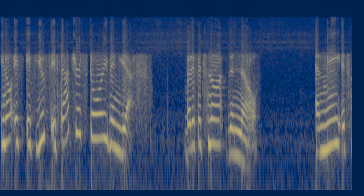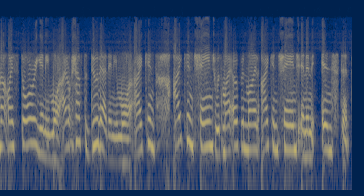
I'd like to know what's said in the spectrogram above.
you know, if if you if that's your story, then yes. But if it's not, then no. And me, it's not my story anymore. I don't have to do that anymore. I can I can change with my open mind. I can change in an instant.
